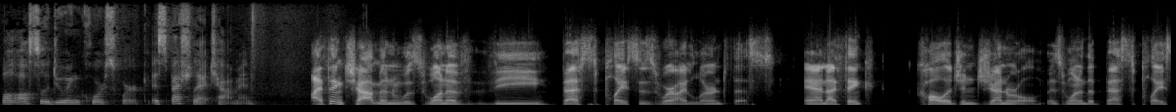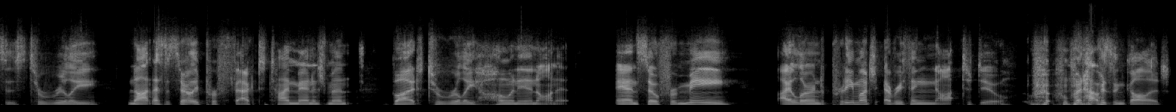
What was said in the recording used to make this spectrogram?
while also doing coursework, especially at Chapman? I think Chapman was one of the best places where I learned this and I think college in general is one of the best places to really not necessarily perfect time management, but to really hone in on it. And so for me, I learned pretty much everything not to do when I was in college.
